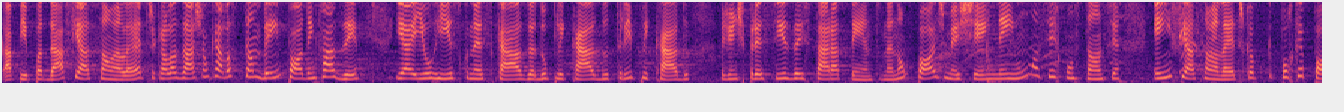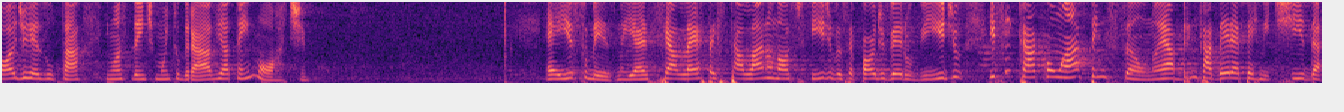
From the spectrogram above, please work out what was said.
a pipa da fiação elétrica, elas acham que elas também podem fazer. E aí o risco nesse caso é duplicado, triplicado. A gente precisa estar atento, né? Não pode mexer em nenhuma circunstância em fiação elétrica porque pode resultar em um acidente muito grave e até em morte. É isso mesmo. E esse alerta está lá no nosso feed, você pode ver o vídeo e ficar com atenção, não é? A brincadeira é permitida,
